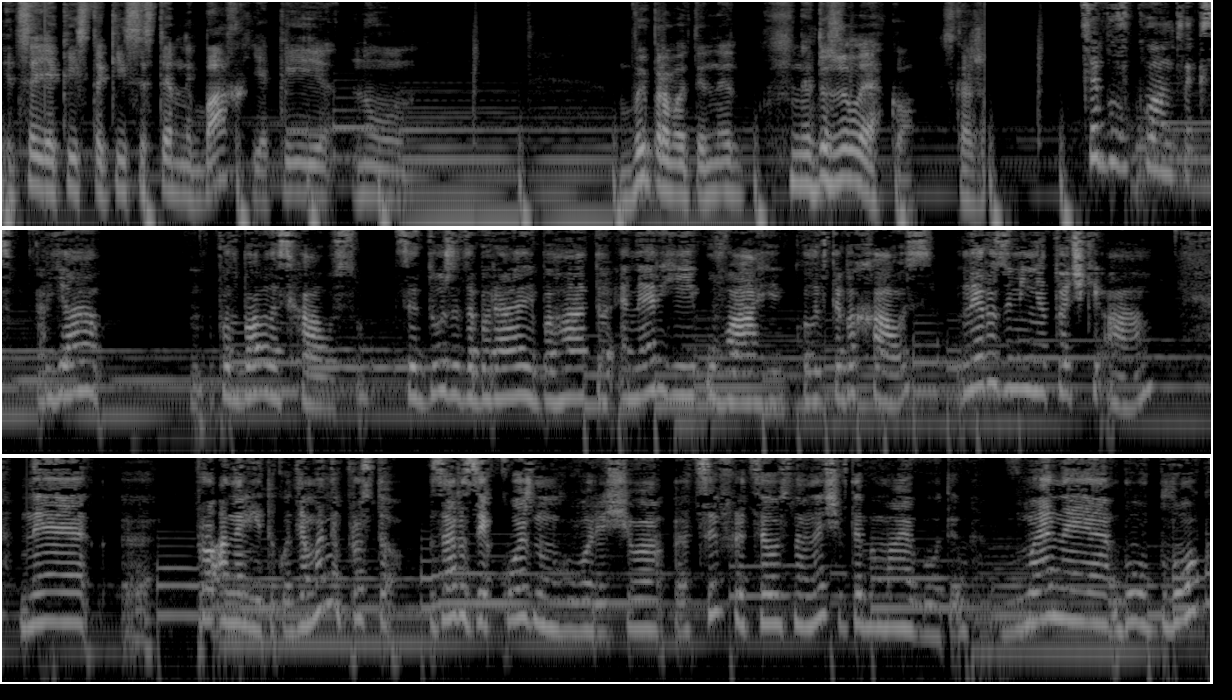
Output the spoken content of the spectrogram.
і це якийсь такий системний баг, який, ну виправити не, не дуже легко, скажімо. Це був комплекс. Я позбавилась хаосу. Це дуже забирає багато енергії, уваги, коли в тебе хаос, нерозуміння точки А, не е, про аналітику. Для мене просто зараз я кожному говорю, що е, цифри це основне, що в тебе має бути. В мене був блок,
